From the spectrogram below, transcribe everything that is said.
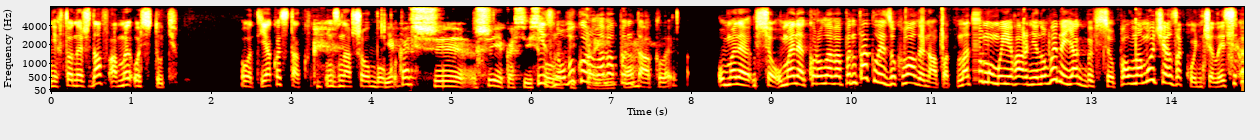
Ніхто не ждав, а ми ось тут. От, якось так, з нашого боку. Якась ще, ще якась військова І знову королева. Пентакли. У мене все, у мене королева Пентакли і зухвалий напад. На цьому мої гарні новини, якби все, повномочія закончились.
